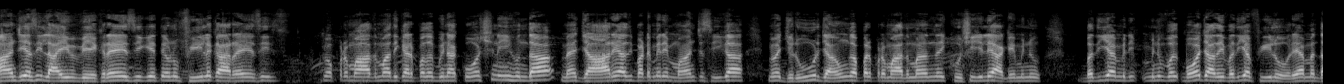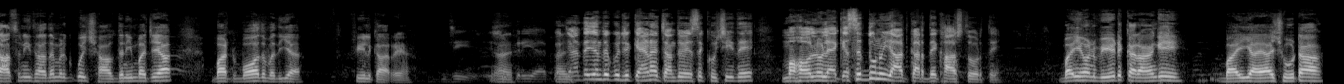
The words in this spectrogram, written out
ਹਾਂਜੀ ਅਸੀਂ ਲਾਈਵ ਵੇਖ ਰਹੇ ਸੀਗੇ ਤੇ ਉਹਨੂੰ ਫੀਲ ਕਰ ਰਹੇ ਸੀ। ਕਿਉਂ ਪ੍ਰਮਾਤਮਾ ਦੀ ਕਿਰਪਾ ਤੋਂ ਬਿਨਾ ਕੁਝ ਨਹੀਂ ਹੁੰਦਾ। ਮੈਂ ਜਾ ਰਿਹਾ ਸੀ ਬਟ ਮੇਰੇ ਮਨ 'ਚ ਸੀਗਾ ਮੈਂ ਜ਼ਰੂਰ ਜਾਊਂਗਾ ਪਰ ਪ੍ਰਮਾਤਮਾ ਨੇ ਖੁਸ਼ੀ 'ਚ ਲਿਆ ਕੇ ਮੈਨੂੰ ਵਧੀਆ ਮੇਰੀ ਮੈਨੂੰ ਬਹੁਤ ਜ਼ਿਆਦਾ ਵਧੀਆ ਫੀਲ ਹੋ ਰਿਹਾ। ਮੈਂ ਦੱਸ ਨਹੀਂ ਸਕਦਾ ਮੇਰੇ ਕੋਲ ਕੋਈ ਸ਼ਬਦ ਨਹੀਂ ਬਚਿਆ ਬਟ ਬਹੁਤ ਵਧੀਆ ਫੀਲ ਕਰ ਰਿਹਾ। ਜੀ ਸ਼ੁਕਰੀਆ। ਜਾਂਦੇ ਜਾਂਦੇ ਕੁਝ ਕਹਿਣਾ ਚਾਹੁੰਦੇ ਹੋ ਇਸ ਖੁਸ਼ੀ ਦੇ ਮਾਹੌਲ ਨੂੰ ਲੈ ਕੇ ਸਿੱਧੂ ਨੂੰ ਯਾਦ ਕਰਦੇ ਖਾਸ ਤੌਰ ਤੇ? ਬਾਈ ਹੁਣ ਵੇਟ ਕਰਾਂਗੇ। ਬਾਈ ਆਇਆ ਛੋਟਾ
